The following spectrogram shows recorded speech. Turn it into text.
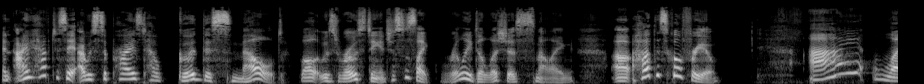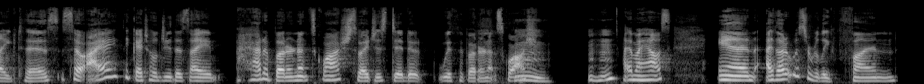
And I have to say, I was surprised how good this smelled while it was roasting. It just was like really delicious smelling. Uh, how'd this go for you? I liked this. So I think I told you this. I had a butternut squash, so I just did it with a butternut squash Mm. Mm-hmm. at my house. And I thought it was a really fun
